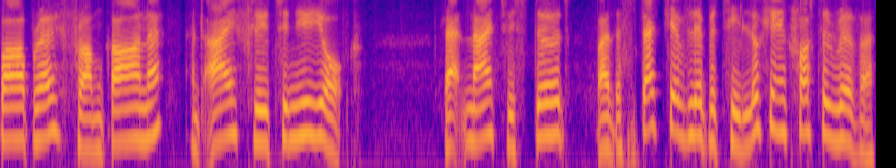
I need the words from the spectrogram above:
Barbara from Ghana and I flew to New York. That night we stood by the Statue of Liberty looking across the river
